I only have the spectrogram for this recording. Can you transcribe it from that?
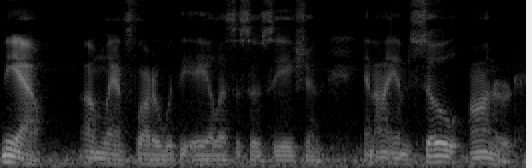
Meow. I'm Lance Slaughter with the ALS Association, and I am so honored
